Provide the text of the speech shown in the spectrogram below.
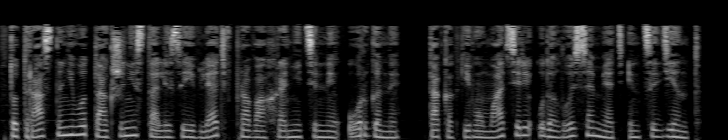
В тот раз на него также не стали заявлять в правоохранительные органы, так как его матери удалось замять инцидент.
